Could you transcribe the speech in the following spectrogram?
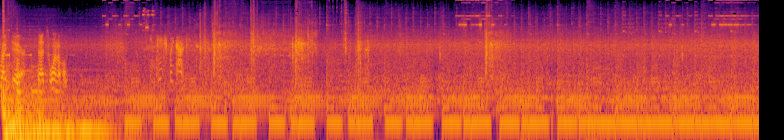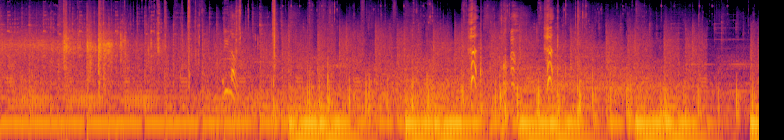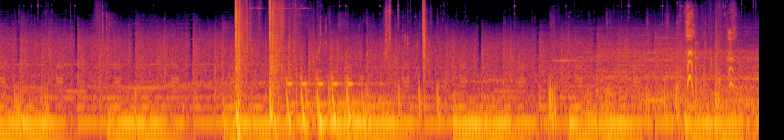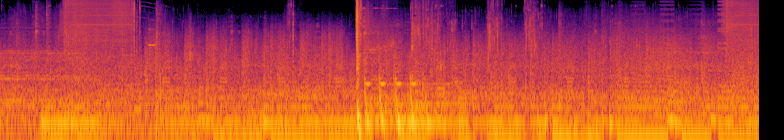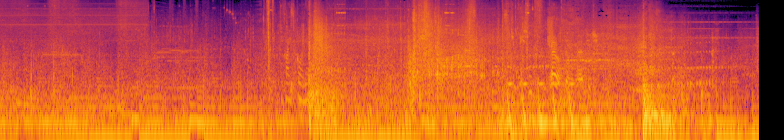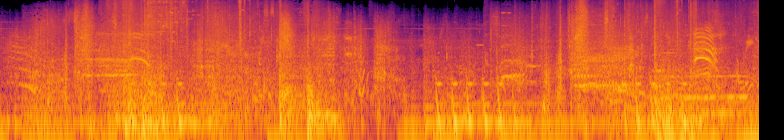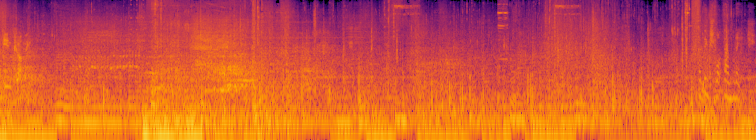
Right there. That's one of them. Engage my target. Reload. Device going in. Situation. A message. Down range.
